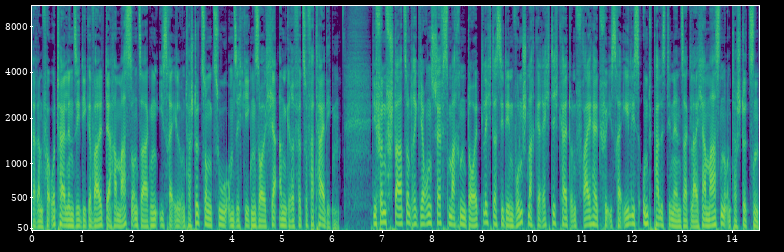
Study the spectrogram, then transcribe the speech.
Darin verurteilen sie die Gewalt der Hamas und sagen Israel Unterstützung zu, um sich gegen solche Angriffe zu verteidigen. Die fünf Staats- und Regierungschefs machen deutlich, dass sie den Wunsch nach Gerechtigkeit und Freiheit für Israelis und Palästinenser gleichermaßen unterstützen.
